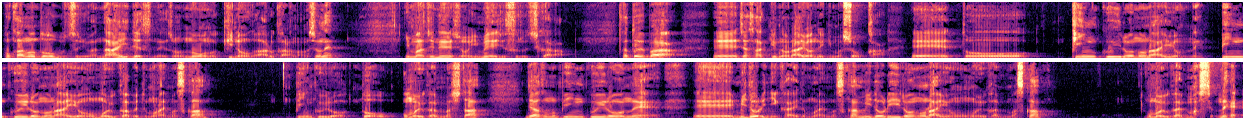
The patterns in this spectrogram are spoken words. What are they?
他の動物にはないですね、その脳の機能があるからなんですよね。イマジネーションをイメージする力。例えば、えー、じゃあさっきのライオンでいきましょうか。えー、っと、ピンク色のライオンね。ピンク色のライオンを思い浮かべてもらえますか？ピンク色、どう思い浮かべました？じゃあそのピンク色をね、えー、緑に変えてもらえますか？緑色のライオンを思い浮かべますか？思い浮かべますよね。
